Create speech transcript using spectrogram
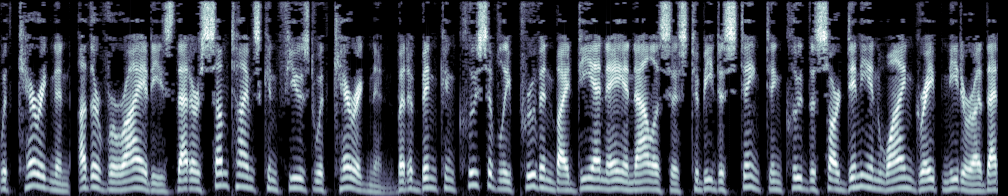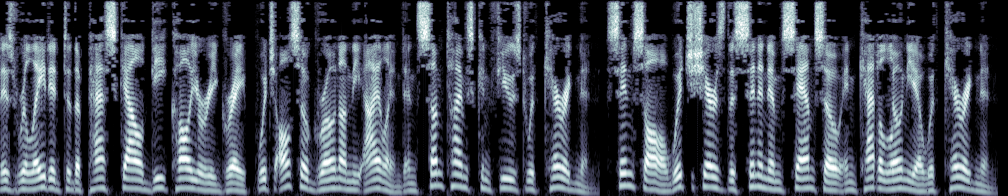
with Carignan. Other varieties that are sometimes confused with Carignan but have been conclusively proven by DNA analysis to be distinct include the Sardinian wine grape Nidera that is related to the Pascale di Cagliari grape which also also grown on the island and sometimes confused with Carignan, Cinsault which shares the synonym Samso in Catalonia with Carignan,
